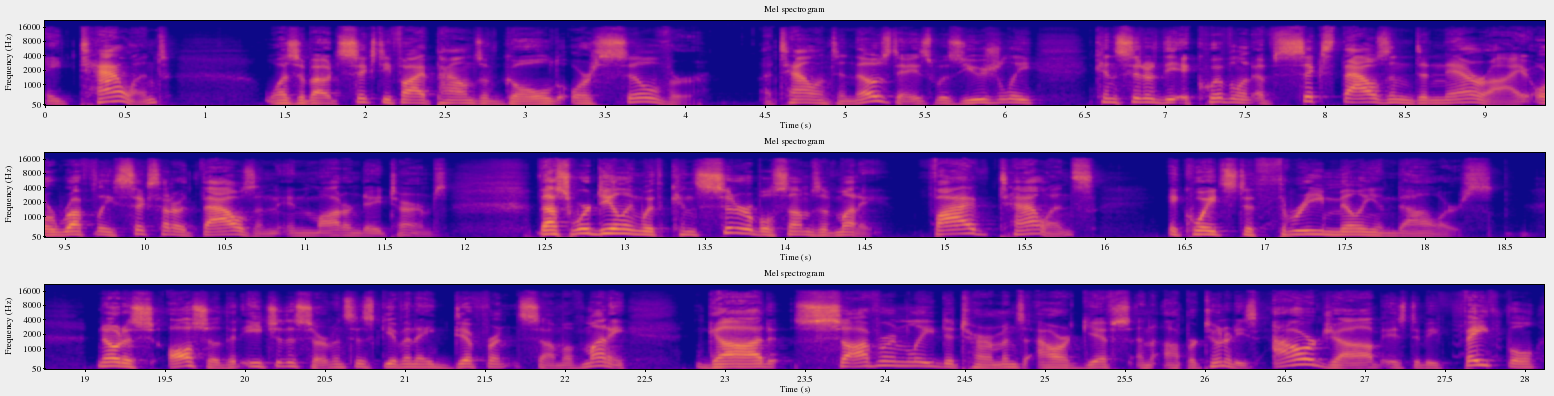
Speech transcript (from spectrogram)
A talent was about 65 pounds of gold or silver. A talent in those days was usually considered the equivalent of 6,000 denarii, or roughly 600,000 in modern day terms. Thus, we're dealing with considerable sums of money. Five talents equates to $3 million. Notice also that each of the servants is given a different sum of money. God sovereignly determines our gifts and opportunities. Our job is to be faithful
